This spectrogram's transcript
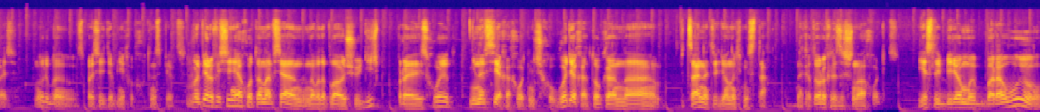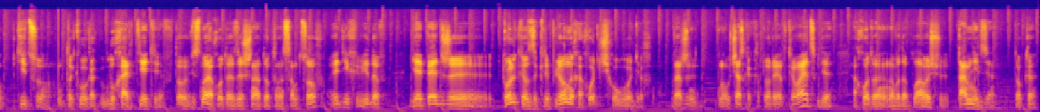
указе. Ну, либо спросить об них в инспекции. Во-первых, весенняя охота, она вся на водоплавающую дичь происходит не на всех охотничьих угодьях, а только на специально отведенных местах на которых разрешено охотиться. Если берем мы боровую птицу, такую как глухарь тетьев, то весной охота разрешена только на самцов этих видов. И опять же, только в закрепленных охотничьих угодьях. Даже на участках, которые открываются, где охота на водоплавающую, там нельзя. Только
